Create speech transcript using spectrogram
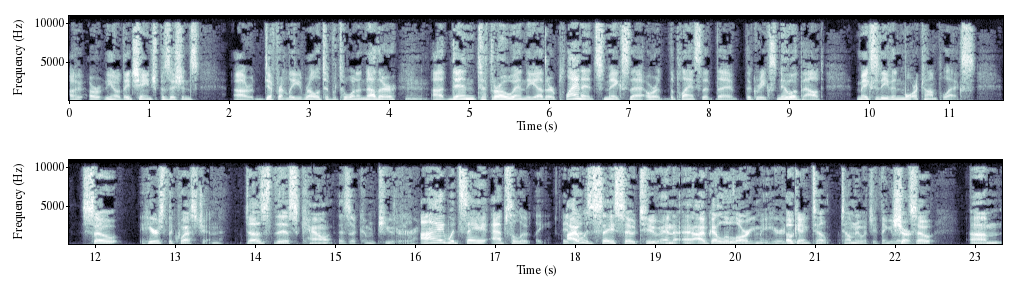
uh, or, you know, they change positions, uh, differently relative to one another. Uh, then to throw in the other planets makes that, or the planets that the, the Greeks knew about makes it even more complex. So here's the question. Does this count as a computer? I would say absolutely. I would say so too, and I- I've got a little argument here. Okay. Tell tell me what you think of Sure. it. So, um,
